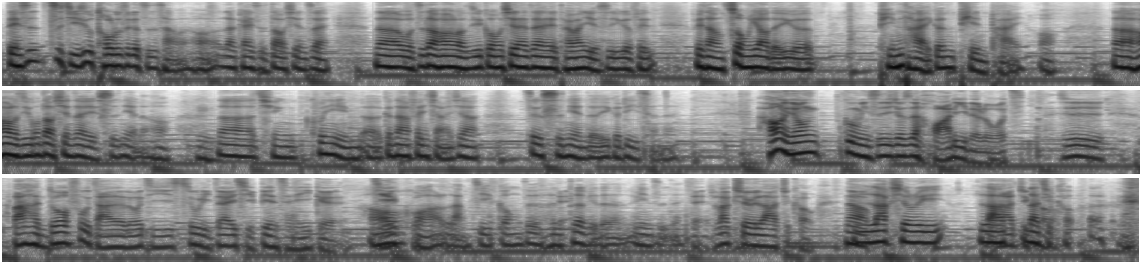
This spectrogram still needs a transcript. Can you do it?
等于是自己就投入这个职场了哈。那开始到现在，那我知道豪华朗机工现在在台湾也是一个非非常重要的一个平台跟品牌哦。那豪华朗机工到现在也十年了哈。嗯、那请坤颖呃跟大家分享一下这个十年的一个历程呢？豪华朗机工顾名思义就是华丽的逻辑，就是把很多复杂的逻辑梳理在一起，变成一个豪华朗基宫，这个很特别的名字的。对，对，Luxury Logical，那 Luxury Logical。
